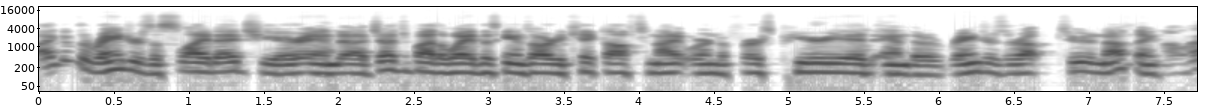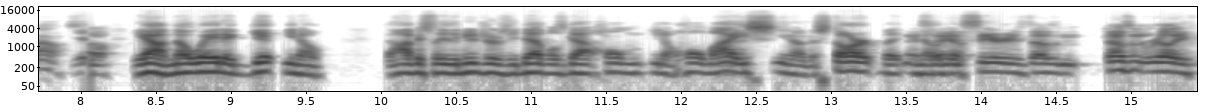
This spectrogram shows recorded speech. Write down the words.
I give the Rangers a slight edge here, and uh, judged by the way this game's already kicked off tonight, we're in the first period, Okay. and the Rangers are up two to nothing. Oh wow. So Yeah, no way to get you know. Obviously, the New Jersey Devils got home, you know, home ice, you know, to start, but you know, a series doesn't doesn't really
